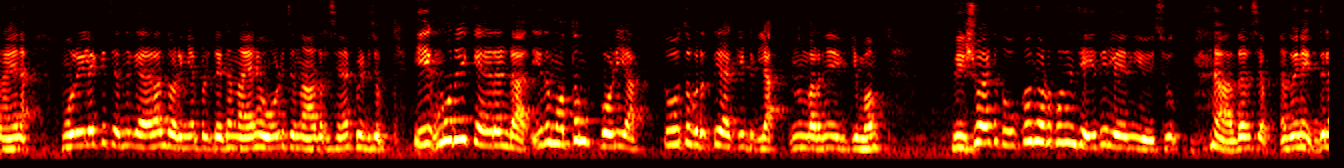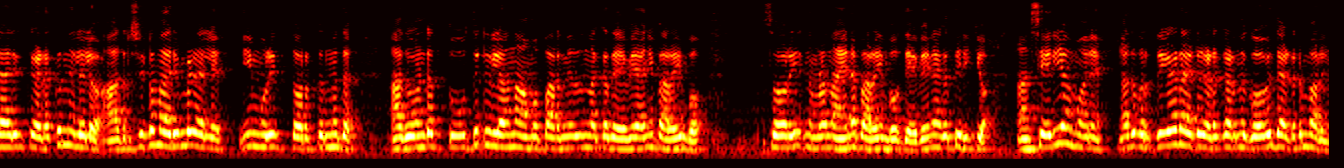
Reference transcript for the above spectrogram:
നയന. മുറിയിലേക്ക് ചെന്ന് കയറാൻ തുടങ്ങിയപ്പോഴത്തേക്ക് നയന ഓടി ചെന്ന് ആദർശനെ പിടിച്ചു. ഈ മുറി കയറണ്ട ഇത് മൊത്തം പൊടിയാ തൂത്ത് വൃത്തിയാക്കിയിട്ടില്ല എന്നും പറഞ്ഞിരിക്കുമ്പം വിഷുവായിട്ട് തൂക്കമൊന്നും കൊടുക്കുകയൊന്നും ചെയ്തില്ലേ എന്ന് ചോദിച്ചു. ആദർശം. അതുപിന്നെ ഇതിലാരും കിടക്കുന്നില്ലല്ലോ. ആദർശിട്ടം വരുമ്പോഴല്ലേ ഈ മുറി തുറക്കുന്നത്. അതുകൊണ്ട് തൂത്തിട്ടില്ല എന്ന് അമ്മ പറഞ്ഞതെന്നൊക്കെ ദേവയാനി പറയുമ്പോൾ സോറി നമ്മുടെ നയന പറയുമ്പോൾ ദേവേനെ അകത്തിരിക്കുക ആ ശരിയാ മോനെ. അത് വൃത്തികേടായിട്ട് കിടക്കാണെന്ന് ഗോവിന്ദേട്ടനും പറഞ്ഞു.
